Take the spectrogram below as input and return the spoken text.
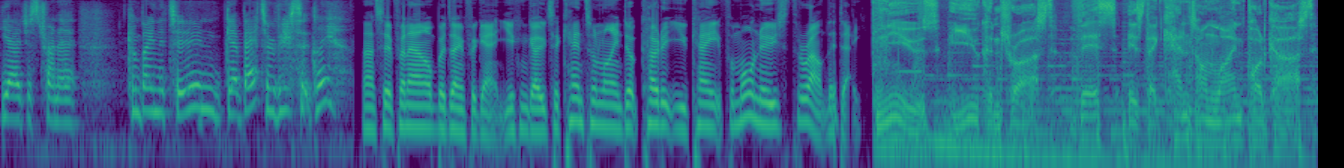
yeah, just trying to combine the two and get better, basically. That's it for now, but don't forget, you can go to kentonline.co.uk for more news throughout the day. News you can trust. This is the Kent Online Podcast.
